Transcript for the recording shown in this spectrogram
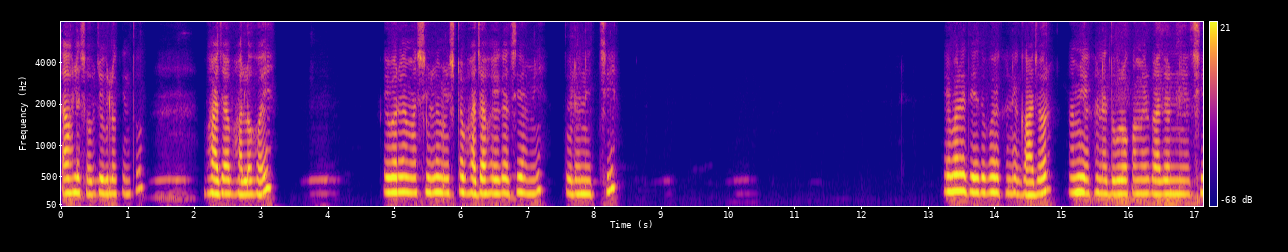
তাহলে সবজিগুলো কিন্তু ভাজা ভালো হয়। এবারে আমার শিমলা মির্চটা ভাজা হয়ে গেছে, আমি তুলে নিচ্ছি। এবারে দিয়ে দেবো এখানে গাজর। আমি এখানে দু রকমের গাজর নিয়েছি।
